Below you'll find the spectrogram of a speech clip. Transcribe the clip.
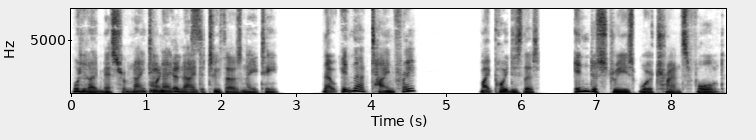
what did I miss from 1999 to 2018? Now, in that time frame, my point is this industries were transformed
